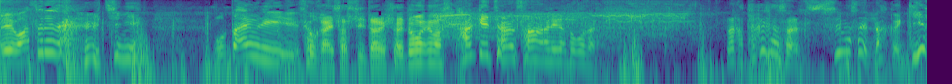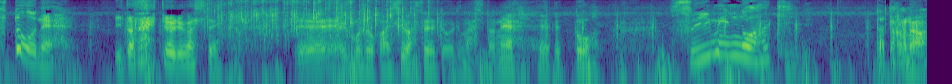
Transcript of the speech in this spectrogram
えー、忘れないうちにお便り紹介させていただきたいと思います。たけちゃんさんありがとうございます。なんかたけちゃんさんすいません、なんかギフトをね、いただいておりまして、えー、ご紹介し忘れておりましたね。えー、っと、睡眠の秋だったかな、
